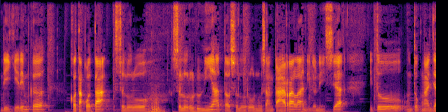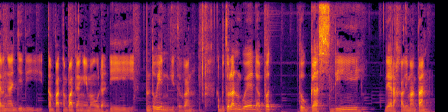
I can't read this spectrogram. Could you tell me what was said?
dikirim ke kota-kota seluruh seluruh dunia atau seluruh Nusantara lah di Indonesia. Itu untuk ngajar ngaji di tempat-tempat yang emang udah ditentuin gitu kan. Kebetulan gue dapet tugas di daerah Kalimantan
